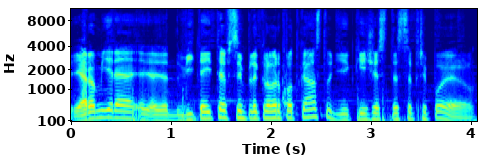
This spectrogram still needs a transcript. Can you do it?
Jaromíre, vítejte v Simply Clover podcastu, díky, že jste se připojil.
